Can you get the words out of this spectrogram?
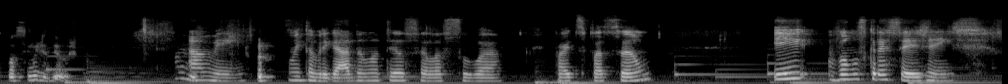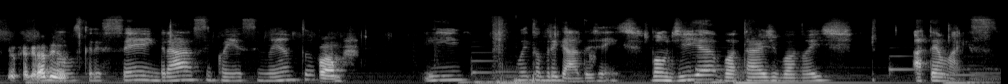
Aproxime de Deus. É Amém. Muito obrigada, Matheus, pela sua participação. E vamos crescer, gente. Eu que agradeço. Vamos crescer em graça, em conhecimento. Vamos. E muito obrigada, gente. Bom dia, boa tarde, boa noite. Até mais.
